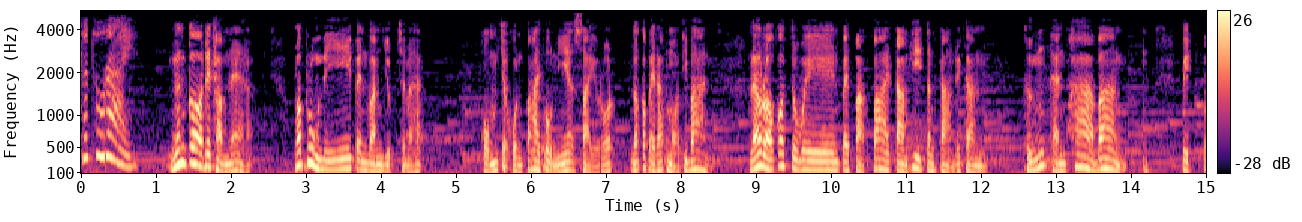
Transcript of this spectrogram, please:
สักเท่าไหร่งั้นก็ได้ทำแน่ฮะเพราะพรุ่งนี้เป็นวันหยุดใช่ไหมฮะ ผมจะขนป้ายพวกนี้ใส่รถแล้วก็ไปรับหมอที่บ้าน แล้วเราก็ตระเวนไปปักป้ายตามที่ต่างๆ ด้วยกันขึงแผ่นผ้าบ้าง ปิดไป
